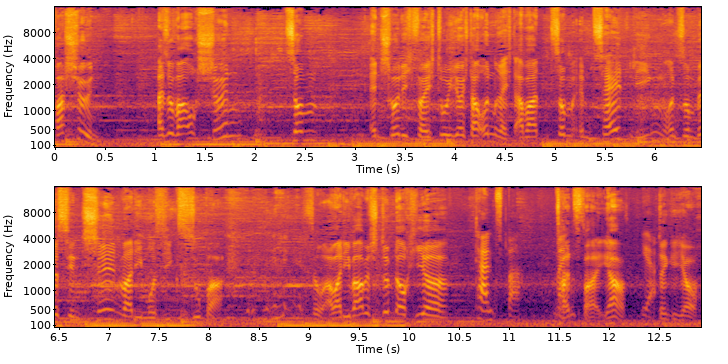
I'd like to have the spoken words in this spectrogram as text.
War schön. Also war auch schön zum, entschuldigt, vielleicht tue ich euch da Unrecht, aber zum im Zelt liegen und so ein bisschen chillen war die Musik super. So, aber die war bestimmt auch hier Tanzbar. tanzbar, ja, Ja. denke ich auch.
